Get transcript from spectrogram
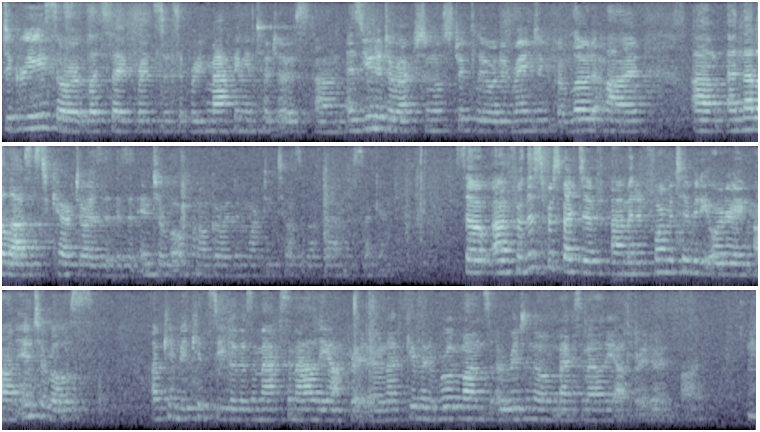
degrees, or let's say, for instance, if we're mapping those um, as unidirectional, strictly ordered, ranging from low to high, um, and that allows us to characterize it as an interval, and I'll go into more details about that in a second. So um, for this perspective, um, an informativity ordering on intervals um, can be conceived of as a maximality operator, and I've given Rullmann's original maximality operator in five.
